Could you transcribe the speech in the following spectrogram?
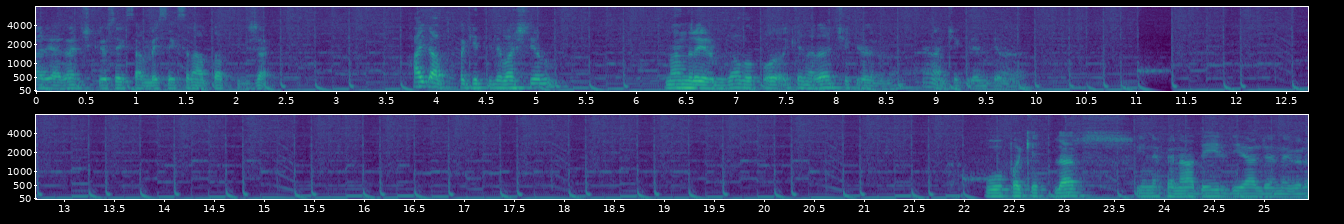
her yerden çıkıyor. 85-86 attı güzel. Haydi altı paketiyle başlayalım. Nandırayırımızı alıp o kenara çekilelim hemen. Hemen çekilelim kenara. Bu paketler yine fena değil diğerlerine göre.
